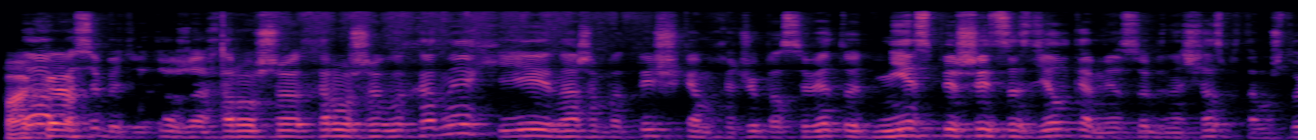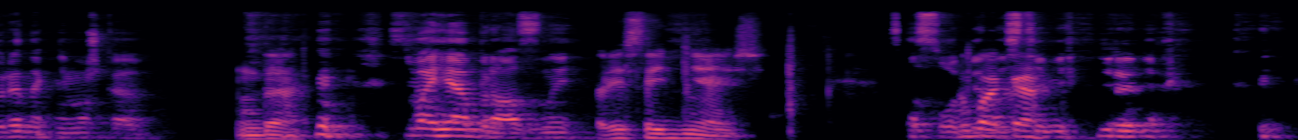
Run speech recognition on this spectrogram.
Пока. Да, спасибо тебе тоже. Хороших, хороших выходных. И нашим подписчикам хочу посоветовать не спешить со сделками, особенно сейчас, потому что рынок немножко да. своеобразный. Присоединяюсь. С особенностями ну, пока. рынок.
